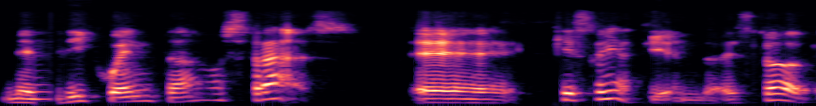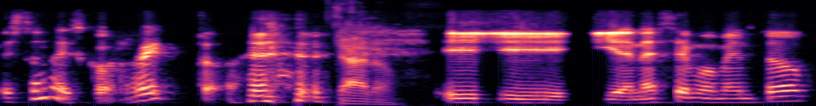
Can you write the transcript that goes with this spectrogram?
me di cuenta, ostras, eh, ¿qué estoy haciendo? Esto, esto no es correcto. Claro. y, y, en ese momento,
